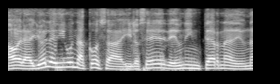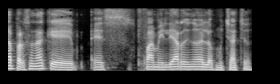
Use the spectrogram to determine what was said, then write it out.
Ahora, yo le digo una cosa, y lo sé de una interna de una persona que es familiar de uno de los muchachos.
